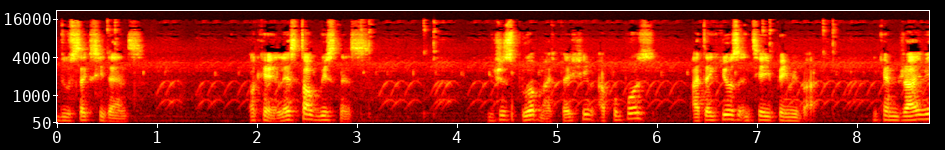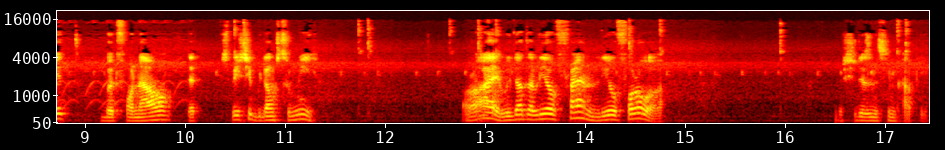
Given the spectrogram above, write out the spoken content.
do sexy dance. Okay, let's talk business. You just blew up my spaceship. I propose I take yours until you pay me back. You can drive it, but for now, that spaceship belongs to me. Alright, we got a little friend, little follower. But she doesn't seem happy.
